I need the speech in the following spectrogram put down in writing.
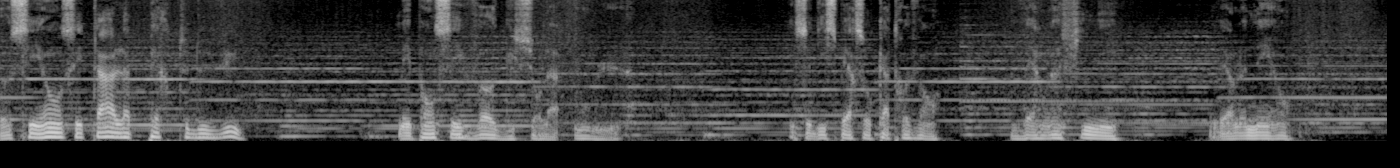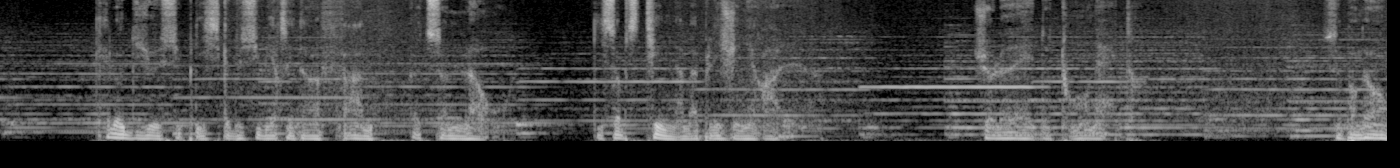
L'océan s'étale à perte de vue. Mes pensées voguent sur la houle et se dispersent aux quatre vents, vers l'infini, vers le néant. Quel odieux supplice que de subir cet infâme Hudson Lowe qui s'obstine à m'appeler général je le hais de tout mon être. Cependant,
